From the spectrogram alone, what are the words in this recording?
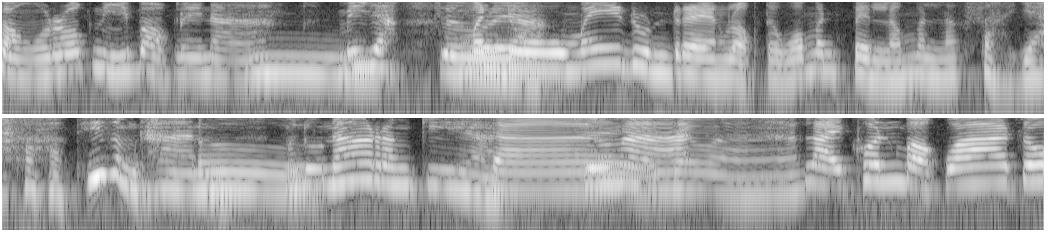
สองโรคนี้บอกเลยนะอืมไม่อยากเจอมันเลยดูอะไม่รุนแรงหรอกแต่ว่ามันเป็นแล้วมันรักษายากที่สำคัญเออมันดูน่ารังเกียจใช่ไหมใช่ไหมหลายคนบอกว่าเจ้า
